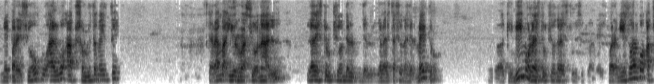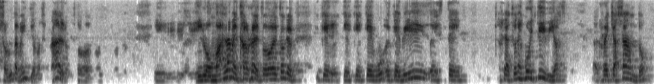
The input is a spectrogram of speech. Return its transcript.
Me pareció algo absolutamente, caramba, irracional la destrucción del, de las estaciones del metro. Aquí vimos la destrucción de las estaciones. Para mí eso es algo absolutamente irracional. Y, lo más lamentable de todo esto que, que, que, que vi este, reacciones muy tibias rechazando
